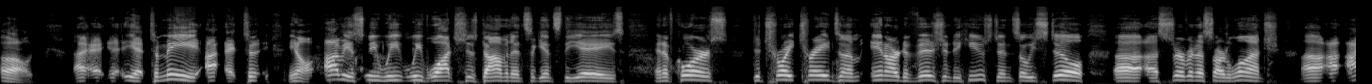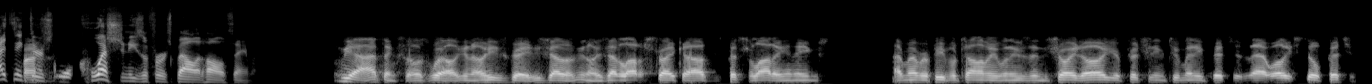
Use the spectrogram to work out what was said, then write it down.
Oh, I, yeah. To me, I, to you know, obviously we we've watched his dominance against the A's, and of course, Detroit trades him in our division to Houston, so he's still uh, uh, serving us our lunch. Uh, I, I, think there's no question he's a first ballot Hall of Famer. Yeah, I think so as well. You know, he's great. He's got, you know, he's had a lot of strikeouts. He's pitched a lot of innings. I remember people telling me when he was in Detroit, "Oh, you're pitching him too many pitches." And that, well, he's still pitching.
